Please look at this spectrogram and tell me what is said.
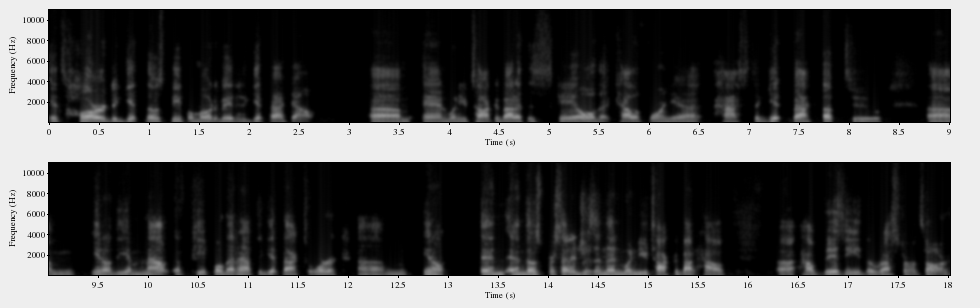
it's hard to get those people motivated to get back out um, and when you talk about at the scale that california has to get back up to um, you know the amount of people that have to get back to work um, you know and and those percentages. And then when you talk about how uh, how busy the restaurants are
